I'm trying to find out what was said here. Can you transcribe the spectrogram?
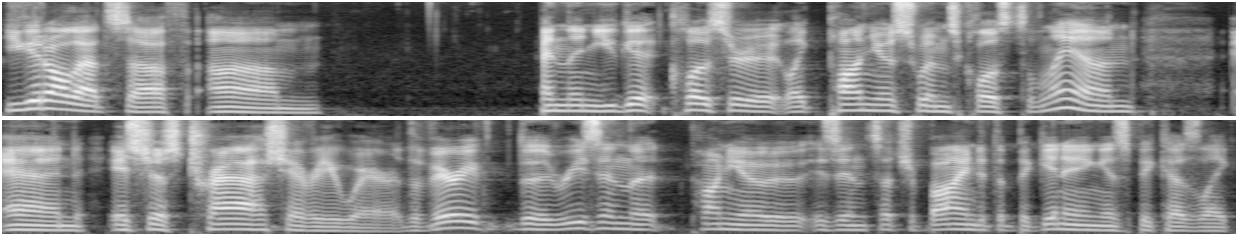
You get all that stuff. Um, and then you get closer. to Like Ponyo swims close to land. And it's just trash everywhere. The very the reason that Ponyo is in such a bind at the beginning is because like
